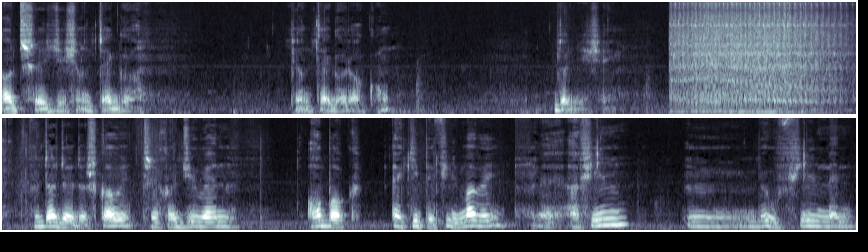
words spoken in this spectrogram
od 65 roku do dzisiaj. W drodze do szkoły przechodziłem obok ekipy filmowej, a film mm, był filmem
